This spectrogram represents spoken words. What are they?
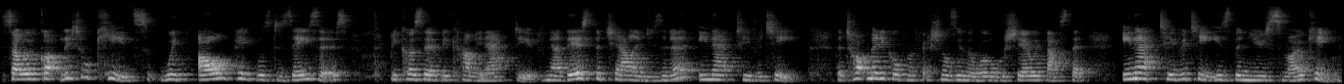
So we've got little kids with old people's diseases because they've become inactive. Now, there's the challenge, isn't it? Inactivity. The top medical professionals in the world will share with us that inactivity is the new smoking.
